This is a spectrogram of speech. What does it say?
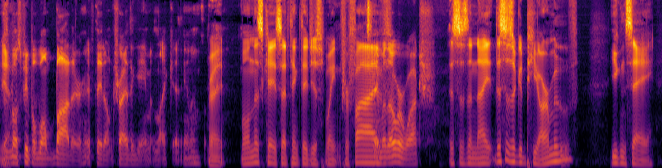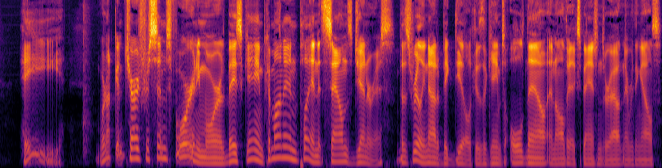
Yeah. most people won't bother if they don't try the game and like it. You know, right? Well, in this case, I think they just waiting for five. same five. with Overwatch. This is a night. This is a good PR move. You can say, "Hey, we're not going to charge for Sims 4 anymore. The base game. Come on in and play." And it sounds generous, but it's really not a big deal because the game's old now and all the expansions are out and everything else.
